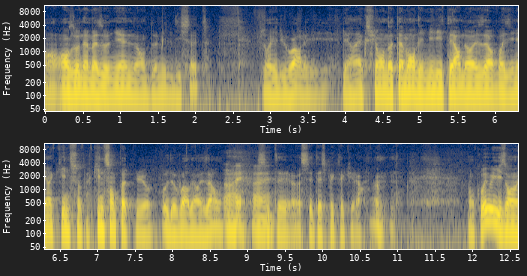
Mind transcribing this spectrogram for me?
en, zone amazonienne en 2017. Vous auriez dû voir les, réactions, notamment des militaires de réserve brésiliens qui ne sont, qui ne sont pas tenus au, devoir de réserve. C'était spectaculaire. Donc oui, oui, ils ont,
